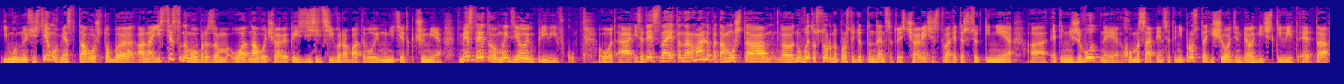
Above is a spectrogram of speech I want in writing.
иммунную систему. Вместо того, чтобы она естественным образом у одного человека из десяти вырабатывала иммунитет к чуме, вместо этого мы делаем прививку. Вот. А, и, соответственно, это нормально, потому что ну, в эту сторону просто идет тенденция. То есть человечество это же все-таки не, а, это не животные, Homo sapiens это не просто еще один биологический вид, это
